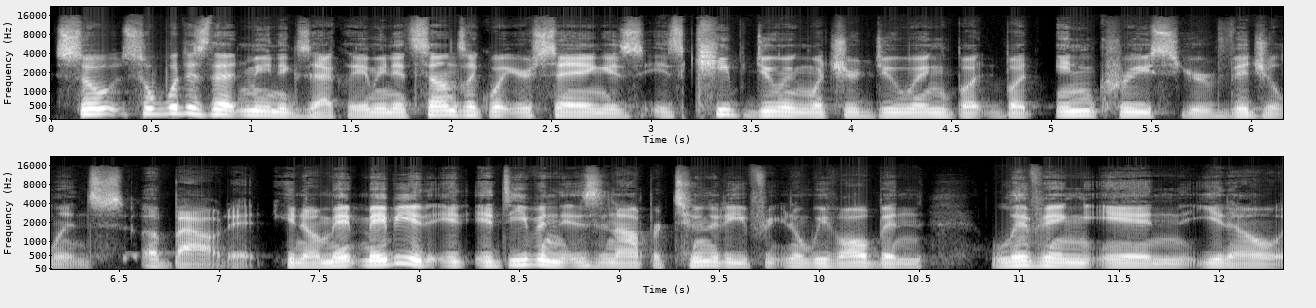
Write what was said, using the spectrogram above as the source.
So so what does that mean exactly? I mean, it sounds like what you're saying is is keep doing what you're doing, but but increase your vigilance about it. You know, may, maybe it, it, it even is an opportunity for you know we've all been living in you know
